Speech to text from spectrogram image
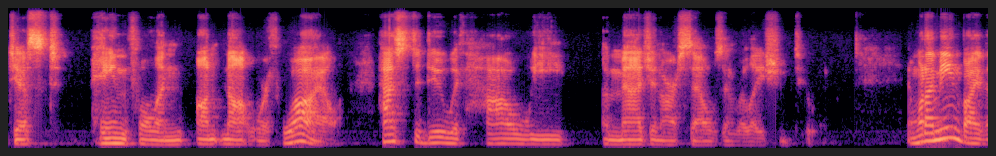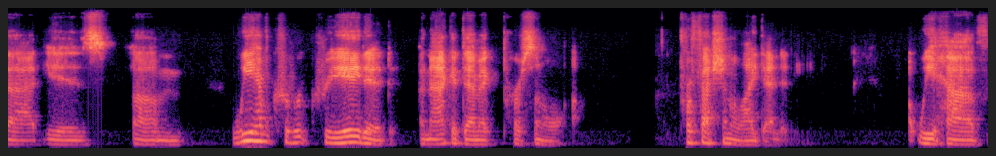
just painful and not worthwhile has to do with how we imagine ourselves in relation to it. And what I mean by that is um, we have cr created an academic personal professional identity. We have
